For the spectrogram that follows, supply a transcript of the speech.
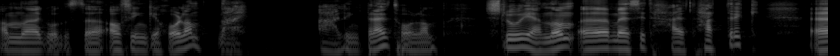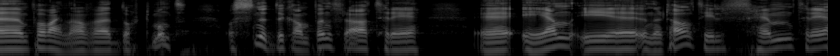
han eh, godeste Alf Inge Haaland Nei, Erling Braut Haaland slo igjennom eh, med sitt hat trick på vegne av eh, Dortmund. Og snudde kampen fra 3-1 i eh, undertall til 5-3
